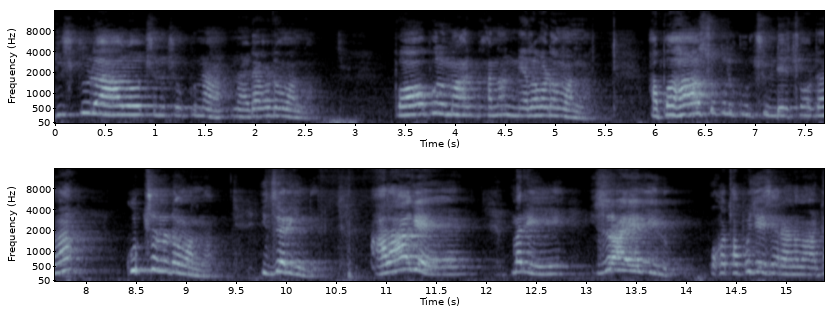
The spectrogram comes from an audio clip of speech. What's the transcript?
దుష్టుల ఆలోచన చొప్పున నడవడం వల్ల పాపుల మార్గాన నిలవడం వల్ల అపహాసకులు కూర్చుండే చోటన కూర్చుండడం వలన ఇది జరిగింది. అలాగే మరి ఇజ్రాయేలీలు ఒక తప్పు చేశారన్నమాట.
